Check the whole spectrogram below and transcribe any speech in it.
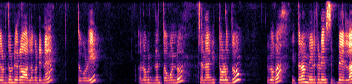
ದೊಡ್ಡ ದೊಡ್ಡಿರೋ ಆಲೂಗಡ್ಡೆನೇ ತೊಗೊಳ್ಳಿ. ಆಲೂಗಡ್ಡೆನ ತೊಗೊಂಡು ಚೆನ್ನಾಗಿ ತೊಳೆದು ಇವಾಗ ಈ ಥರ ಮೇಲ್ಗಡೆ ಸಿಪ್ಪೆ ಎಲ್ಲ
